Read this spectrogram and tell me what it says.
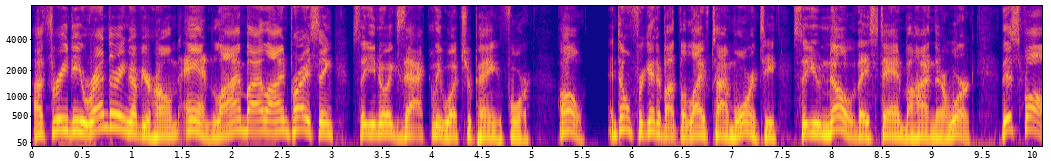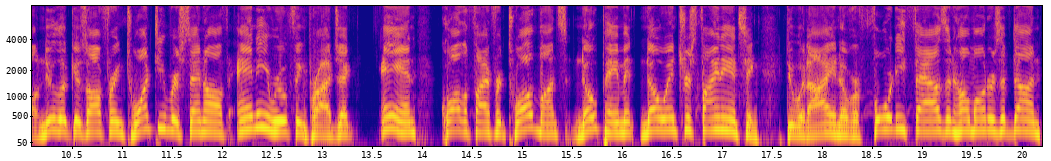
a 3D rendering of your home, and line by line pricing so you know exactly what you're paying for. Oh, and don't forget about the lifetime warranty so you know they stand behind their work. This fall, New Look is offering 20% off any roofing project and qualify for 12 months, no payment, no interest financing. Do what I and over 40,000 homeowners have done.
